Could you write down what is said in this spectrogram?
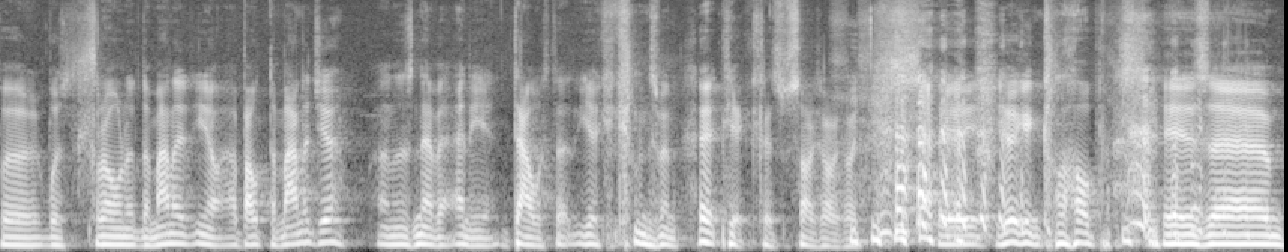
were was thrown at the manager, you know, about the manager. And there's never any doubt that Jurgen Klinsmann, uh, sorry, sorry, sorry, uh, Jurgen Klopp is um,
